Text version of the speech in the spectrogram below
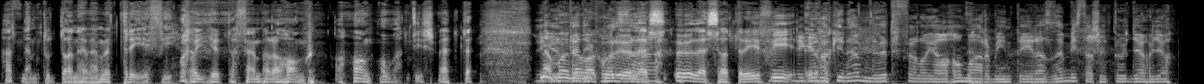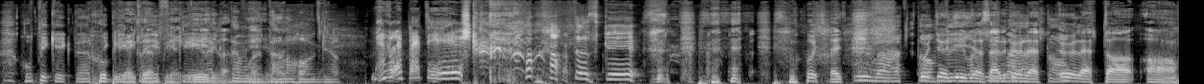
hát nem tudta a nevemet, Tréfi. Hogy írta fel, mert a, hang, a hangomat ismerte. Igen, Nem mondom, akkor ő hozzá. lesz, ő lesz a Tréfi. Igen, aki nem nőtt fel olyan hamar, mint én, az nem biztos, hogy tudja, hogy a hupikék, törpikék, Hupikék, törpikék, tréfikének így van, te így voltál van. a hangja. Meglepetés! Hát ez kész! Úgyhogy Imádtam, Úgyhogy így aztán ő lett, ő lett a, a,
